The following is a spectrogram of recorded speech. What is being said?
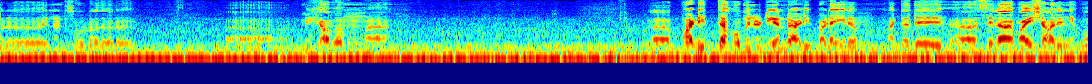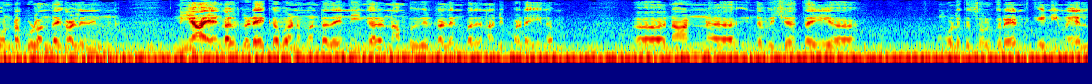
ஒரு என்னென்னு சொல்கிறது ஒரு மிகவும் படித்த கொம்யூனிட்டி என்ற அடிப்படையிலும் மற்றது சில வைஷாலினி போன்ற குழந்தைகளின் நியாயங்கள் கிடைக்க வேண்டும் என்றதை நீங்கள் நம்புவீர்கள் என்பதன் அடிப்படையிலும் நான் இந்த விஷயத்தை உங்களுக்கு சொல்கிறேன் இனிமேல்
